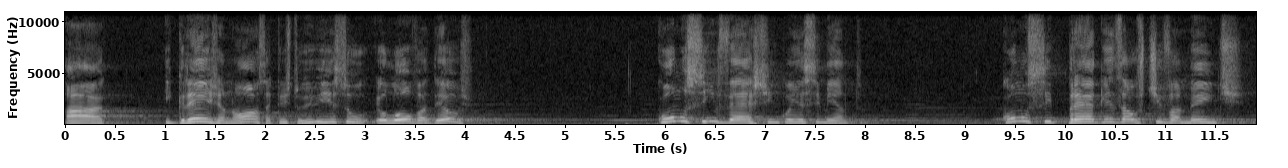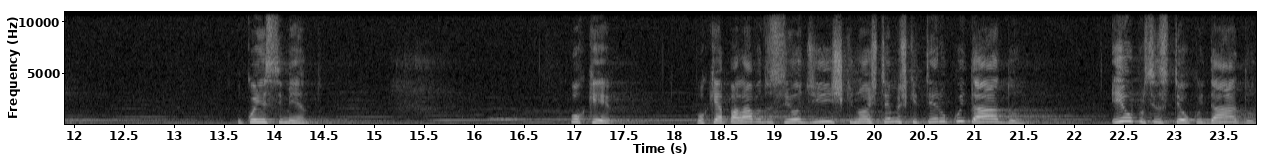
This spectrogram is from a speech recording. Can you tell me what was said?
a igreja nossa, Cristo vive, isso eu louvo a Deus. Como se investe em conhecimento? Como se prega exaustivamente? o conhecimento. Por quê? Porque a palavra do Senhor diz que nós temos que ter o cuidado. Eu preciso ter o cuidado,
